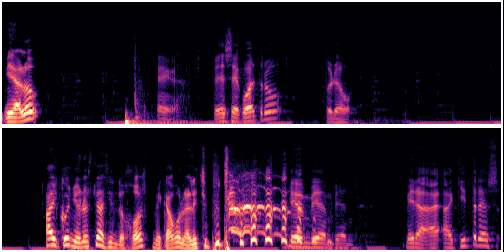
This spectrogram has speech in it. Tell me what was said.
Míralo. Venga, PS4 Pro. Ay, coño, no estoy haciendo host, me cago en la leche puta. Bien, bien, bien. Mira, aquí 3,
